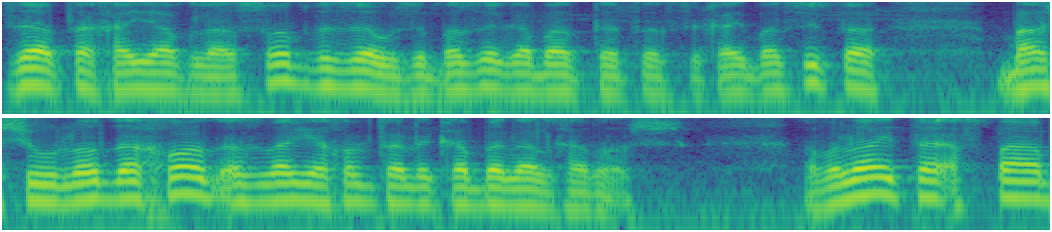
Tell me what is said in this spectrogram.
זה אתה חייב לעשות, וזהו, זה בזה גמרת את השיחה. אם עשית משהו לא נכון, אז לא יכולת לקבל עליך ראש. אבל לא היית אף פעם,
